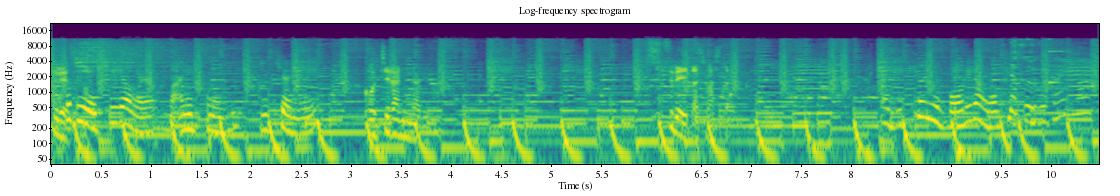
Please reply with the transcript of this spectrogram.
그래. 코디의 실력을 많이 쓰는 유키 언니. こちらになります 失礼いたしました 아, 유키 언니 머리랑 あり 원피스 がとうございます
